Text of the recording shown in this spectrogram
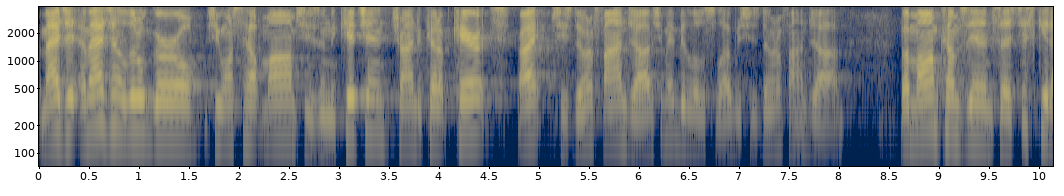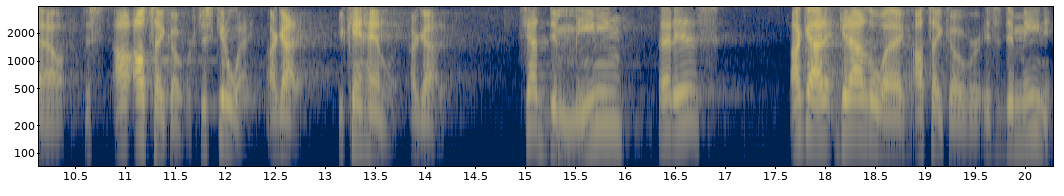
Imagine, imagine a little girl, she wants to help mom. She's in the kitchen trying to cut up carrots, right? She's doing a fine job. She may be a little slow, but she's doing a fine job. But mom comes in and says, Just get out. Just, I'll, I'll take over. Just get away. I got it. You can't handle it. I got it. See how demeaning that is? I got it. Get out of the way. I'll take over. It's demeaning.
